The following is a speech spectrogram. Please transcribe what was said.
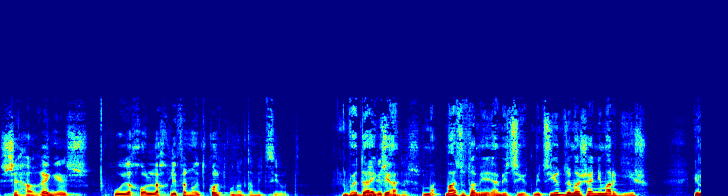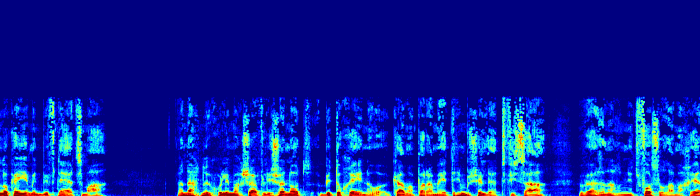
שהרגש, הוא יכול להחליף לנו את כל תמונת המציאות. ודאי, כי מה, מה זאת המציאות? מציאות זה מה שאני מרגיש, היא לא קיימת בפני עצמה. אנחנו יכולים עכשיו לשנות בתוכנו כמה פרמטרים של התפיסה, ואז אנחנו נתפוס עולם אחר.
